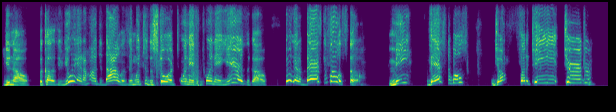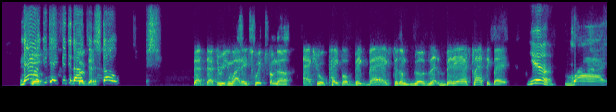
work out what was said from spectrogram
You know, because if you had a hundred dollars and went to the store 20, 20 years ago, you get a basket full of stuff. Meat, vegetables, junk for the kid, children. Now look, you take fifty dollars to the store. That that's the reason why they switched from the actual paper big bags to them little bitty ass plastic bags. Yeah. Right.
